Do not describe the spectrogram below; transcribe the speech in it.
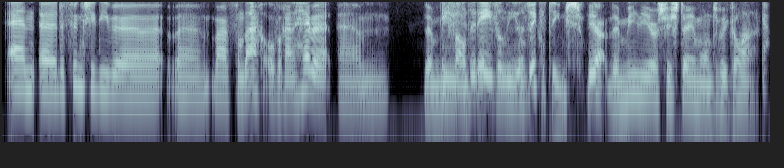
En de functie die we, waar we het vandaag over gaan hebben, um, die valt in een van die ontwikkelteams. Ja, de Meteor systeemontwikkelaar. Ja.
